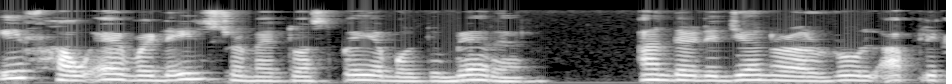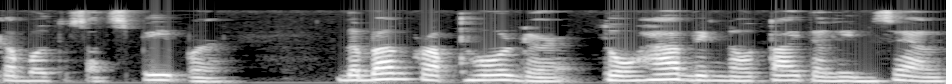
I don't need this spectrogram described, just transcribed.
If, however, the instrument was payable to bearer, under the general rule applicable to such paper, the bankrupt holder, though having no title himself,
